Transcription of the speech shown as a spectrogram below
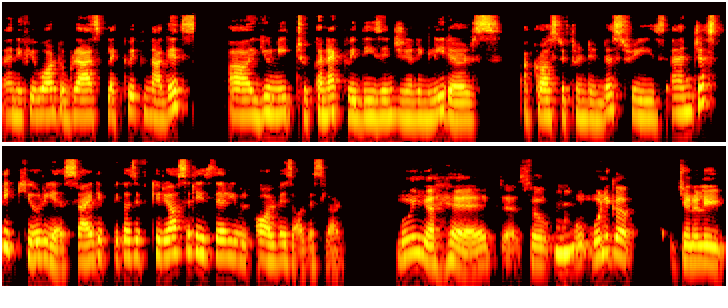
And if you want to grasp like quick nuggets, uh, you need to connect with these engineering leaders across different industries and just be curious right if, because if curiosity is there you will always always learn moving ahead uh, so mm-hmm. monica generally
